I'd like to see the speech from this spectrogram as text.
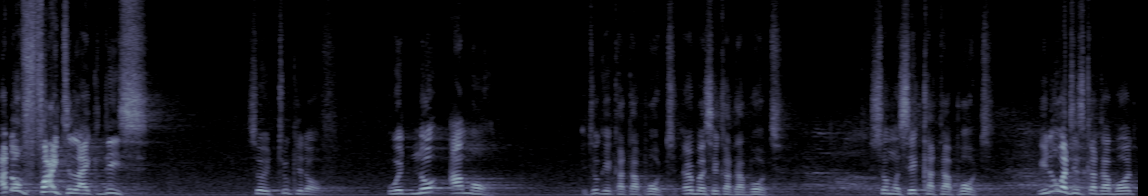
I don't fight like this. So he took it off with no armor. He took a catapult. Everybody say catapult. Someone say catapult. You know what is catapult?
